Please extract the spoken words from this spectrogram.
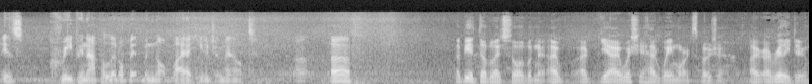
is creeping up a little bit, but not by a huge amount? Uh, that'd be a double-edged sword, wouldn't it? I, I yeah, I wish it had way more exposure. I, I really do,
